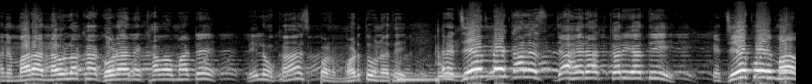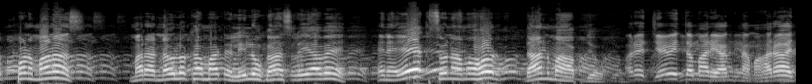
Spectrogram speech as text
અને મારા નવલખા ઘોડાને ખાવા માટે લીલું ઘાસ પણ મળતું નથી. અરે જેમ મેં કાલે જાહેરાત કરી હતી કે જે કોઈ પણ માણસ મારા નવલખા માટે લીલું ઘાસ લઈ આવે એને એક સોના મોહર દાનમાં આપજો. અરે જેવી તમારી આજ્ઞા મહારાજ.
